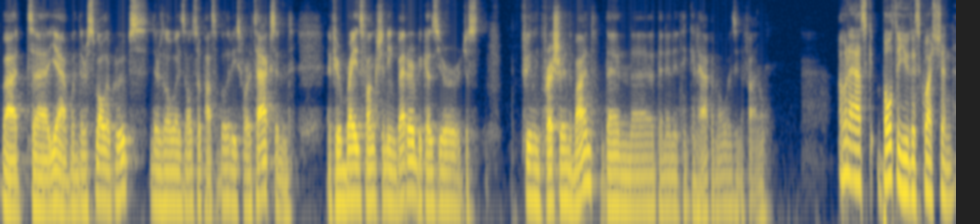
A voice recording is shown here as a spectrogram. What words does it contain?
But uh, yeah, when there's smaller groups, there's always also possibilities for attacks. And if your brain's functioning better because you're just feeling fresher in the mind, then uh, then anything can happen always in the final. I'm going to ask both of you this question.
